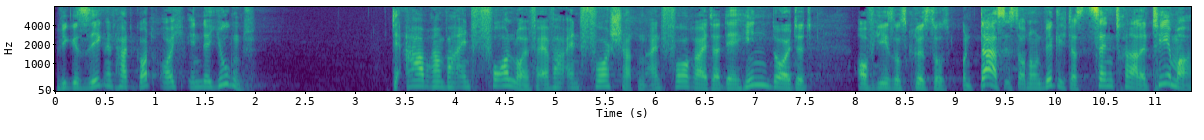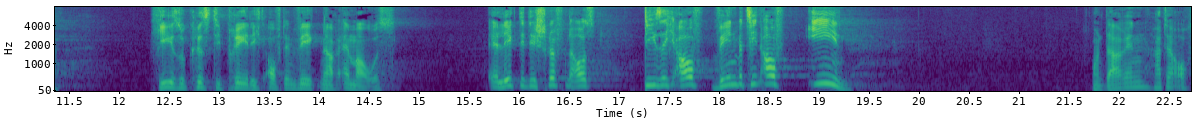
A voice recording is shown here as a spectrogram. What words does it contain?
Wie gesegnet hat Gott euch in der Jugend. Der Abraham war ein Vorläufer, er war ein Vorschatten, ein Vorreiter, der hindeutet auf Jesus Christus. Und das ist doch nun wirklich das zentrale Thema Jesu Christi Predigt auf dem Weg nach Emmaus. Er legte die Schriften aus, die sich auf wen beziehen? Auf ihn. Und darin hat er auch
